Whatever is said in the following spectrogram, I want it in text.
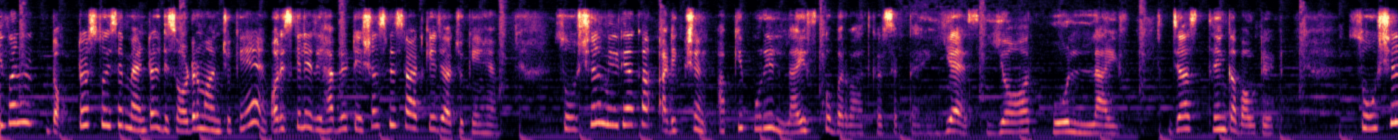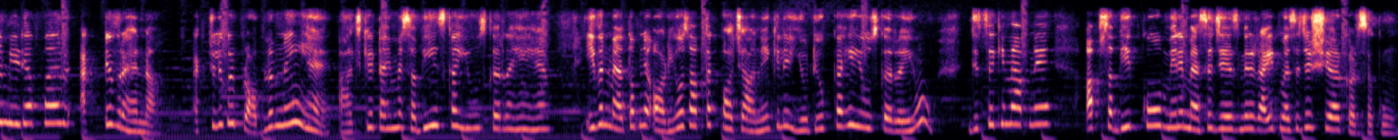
इवन डॉक्टर्स तो इसे मेंटल डिसऑर्डर मान चुके हैं और इसके लिए रिहेबिलिटेशन भी स्टार्ट किए जा चुके हैं। सोशल मीडिया का एडिक्शन आपकी पूरी लाइफ को बर्बाद कर सकता है। Yes your whole life just think about it social media पर एक्टिव रहना एक्चुअली कोई प्रॉब्लम नहीं है। आज के टाइम में सभी इसका यूज़ कर रहे हैं। इवन मैं तो अपने ऑडियोज़ आप तक पहुँचाने के लिए यूट्यूब का ही यूज़ कर रही हूँ, जिससे कि मैं अपने, आप सभी को मेरे मैसेजेस मेरे राइट मैसेजेस शेयर कर सकूँ।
